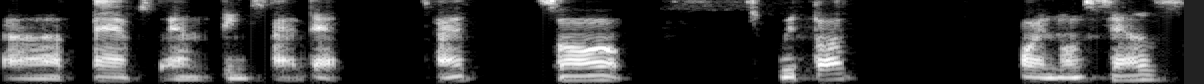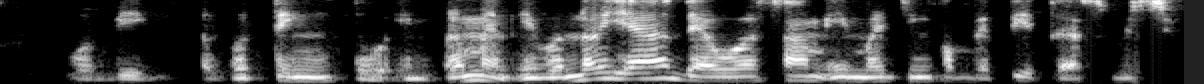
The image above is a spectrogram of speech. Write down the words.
uh, thefts and things like that, right? So we thought point of sales would be a good thing to implement, even though, yeah, there were some emerging competitors which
